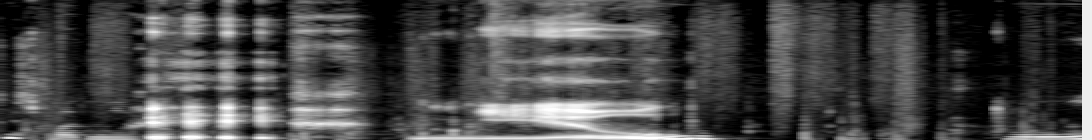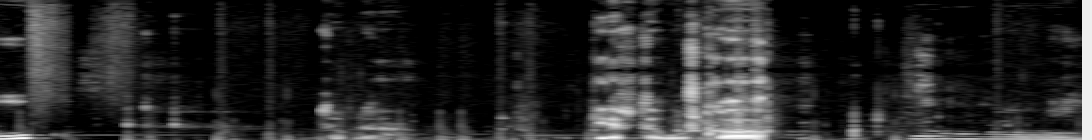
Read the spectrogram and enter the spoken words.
Ty spadnie. Nie. Tu. Dobra. Jeszcze łóżko. Tu.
